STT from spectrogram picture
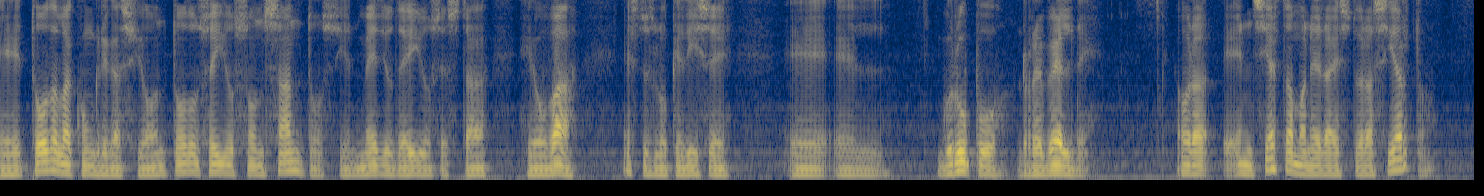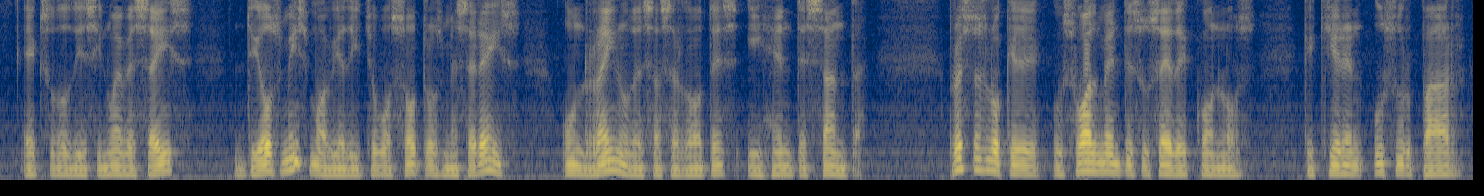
Eh, toda la congregación, todos ellos son santos y en medio de ellos está Jehová. Esto es lo que dice eh, el grupo rebelde. Ahora, en cierta manera esto era cierto. Éxodo 19:6, Dios mismo había dicho, vosotros me seréis un reino de sacerdotes y gente santa. Pero esto es lo que usualmente sucede con los que quieren usurpar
